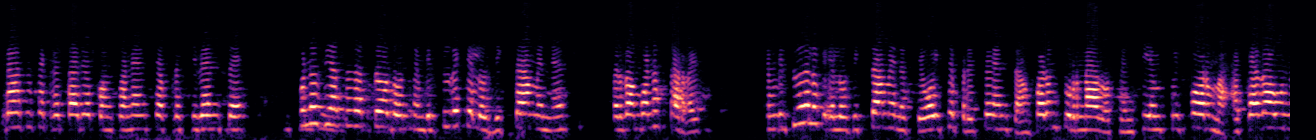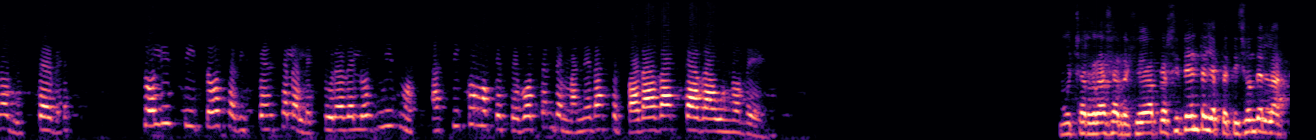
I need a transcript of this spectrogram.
Gracias, secretario. Consonencia, presidente. Buenos días a todos. En virtud de que los dictámenes, perdón, buenas tardes. En virtud de que los dictámenes que hoy se presentan fueron turnados en tiempo y forma a cada uno de ustedes, solicito se dispense la lectura de los mismos, así como que se voten de manera separada cada uno de ellos. Muchas gracias, regidora presidenta, y a petición de la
